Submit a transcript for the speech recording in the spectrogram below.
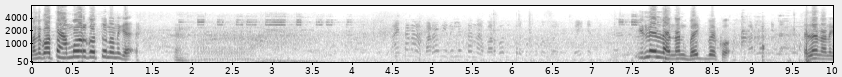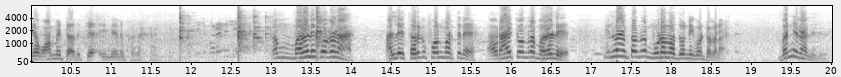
ನನಗೆ ಗೊತ್ತಾ ಅಮ್ಮವ್ರಿಗೆ ಗೊತ್ತು ನನಗೆ. ಇಲ್ಲ ಇಲ್ಲ ನನ್ನ ಬೈಕ್ ಬೇಕು. ಎಲ್ಲ ನನಗೆ ವಾಮಿಟ್, ಅದಕ್ಕೆ ಇನ್ನೇನು ಕದ ನಮ್ಮ ಮರಳಿಗೆ ಹೋಗೋಣ. ಅಲ್ಲಿ ಸರ್ಗ್ ಫೋನ್ ಮಾಡ್ತೀನಿ. ಅವ್ರು ಆಯ್ತು ಅಂದ್ರೆ ಮರಳಿ. ಇಲ್ಲ ಅಂತಂದ್ರೆ ಮೂಡಲ್ಲ ಧೋನಿಗೆ ಹೊಂಟೋಗೋಣ ಬನ್ನಿ ನಾನು ನಾನಿದ್ದೀನಿ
